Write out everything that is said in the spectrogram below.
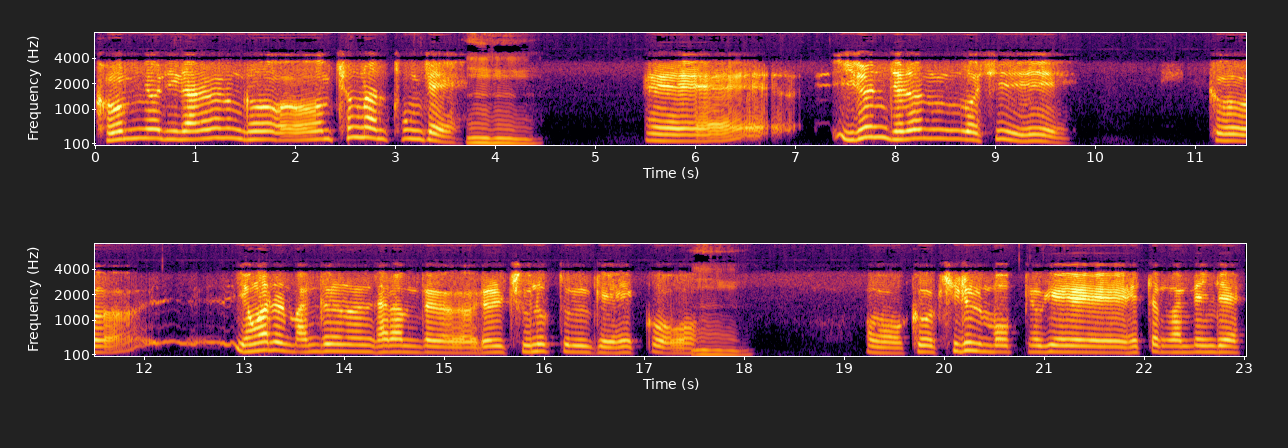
검열이라는 그 엄청난 통제, 음, 에, 이런 저런 것이 그 영화를 만드는 사람들을 주눅들게 했고 음, 어 그 길을 못 벽에 했던 건데 이제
